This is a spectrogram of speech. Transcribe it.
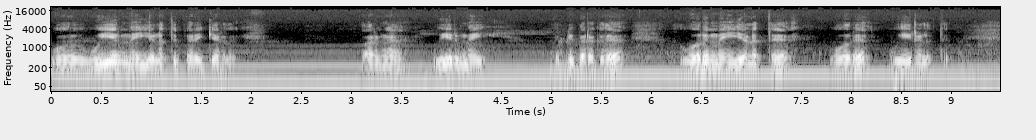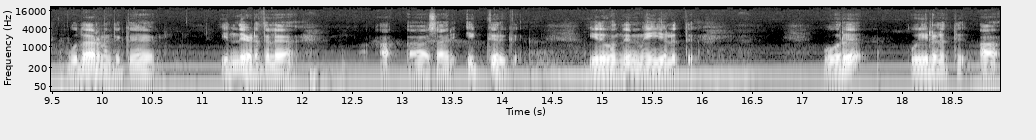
ஒரு உயிர் மெய் எழுத்து பிறக்கிறது. பாருங்கள் உயிர் மெய் எப்படி பிறக்குது? ஒரு மெய் எழுத்து ஒரு உயிர் எழுத்து. உதாரணத்துக்கு இந்த இடத்துல சாரி இக்கு இருக்குது இது வந்து மெய் எழுத்து. ஒரு உயிரெழுத்து. ஆ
